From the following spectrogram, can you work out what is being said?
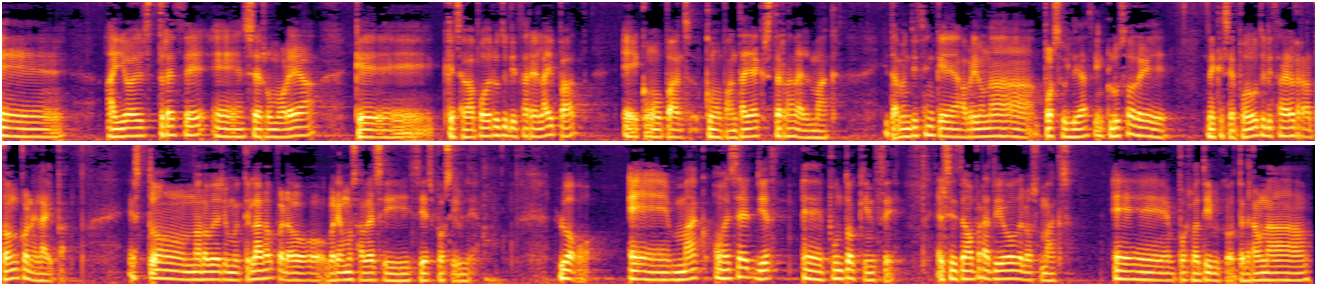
eh, iOS 13 eh, se rumorea que, se va a poder utilizar el iPad eh, como, como pantalla externa del Mac. Y también dicen que habría una posibilidad incluso de, que se pueda utilizar el ratón con el iPad. Esto no lo veo yo muy claro, pero veremos a ver si, si es posible. Luego, eh, Mac OS 10.15, el sistema operativo de los Macs. Eh, pues lo típico, tendrá una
